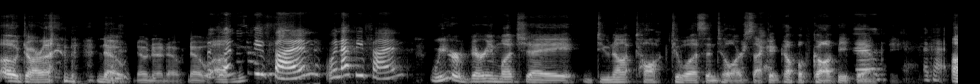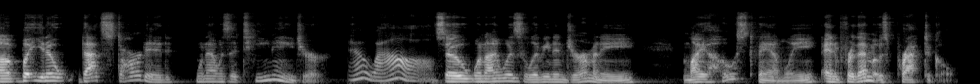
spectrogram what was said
Oh Dara. No, no, no, no, no. But Um, wouldn't that be fun? Wouldn't that be fun? we are very much a do not talk to us until our second cup of coffee family. Okay. Um, but you know, that started when I was a teenager. Oh, wow. So when I was living in Germany, my host family, and for them it was practical.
